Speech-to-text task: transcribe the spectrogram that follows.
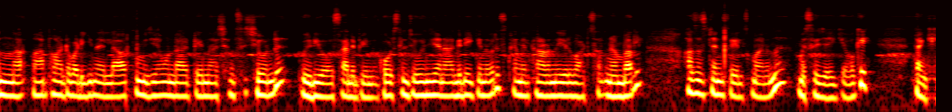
ഒന്ന് ആത്മാർത്ഥമായിട്ട് പഠിക്കുന്ന എല്ലാവർക്കും വിജയം ഉണ്ടാകട്ടെ എന്ന് ആശംസിച്ചുകൊണ്ട് വീഡിയോ അവസാനിപ്പിക്കുന്നു. കോഴ്സിൽ ജോയിൻ ചെയ്യാൻ ആഗ്രഹിക്കുന്നവർ സ്ക്രീനിൽ കാണുന്ന ഈ ഒരു വാട്സാപ്പ് നമ്പറിൽ അസിസ്റ്റന്റ് സെയിൽസ്മാൻ എന്ന് മെസ്സേജ് അയക്കുക ഓക്കെ? താങ്ക്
